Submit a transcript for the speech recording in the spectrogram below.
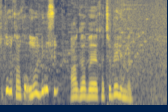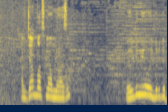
Tut onu kanka onu öldürürsün. Aga be kaçırdı elinden. Tamam can basmam lazım. Öldü mü yo öldürdü.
